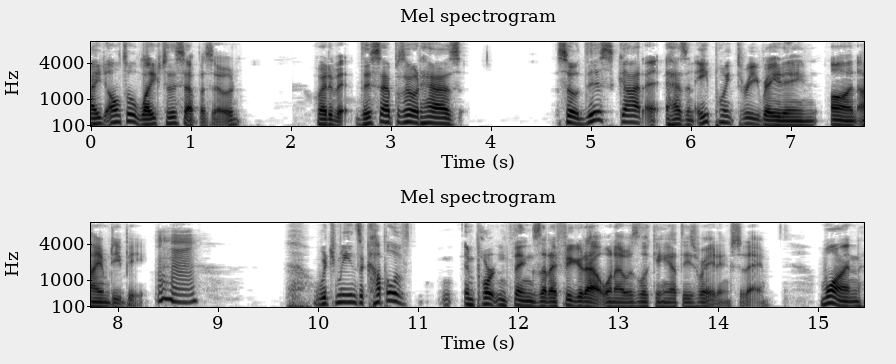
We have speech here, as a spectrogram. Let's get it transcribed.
I also liked this episode quite a bit. This episode has so this got has an 8.3 rating on IMDb, Mm-hmm. which means a couple of important things that I figured out when I was looking at these ratings today. One,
